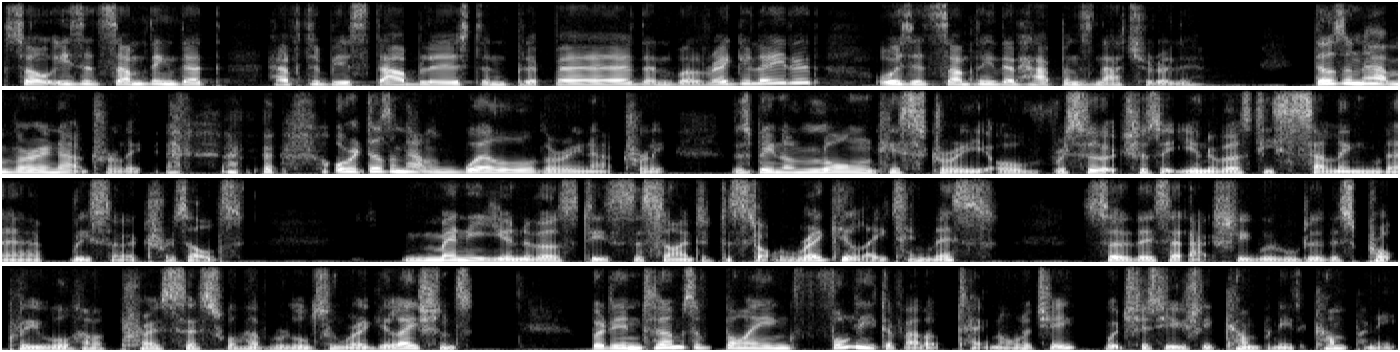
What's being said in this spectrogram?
So is it something that have to be established and prepared and well regulated, or is it something that happens naturally? Doesn't happen very naturally, or it doesn't happen well very naturally. There's been a long history of researchers at universities selling their research results. Many universities decided to start regulating this. So they said, actually, we will do this properly. We'll have a process, we'll have rules and regulations. But in terms of buying fully developed technology, which is usually company to company,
